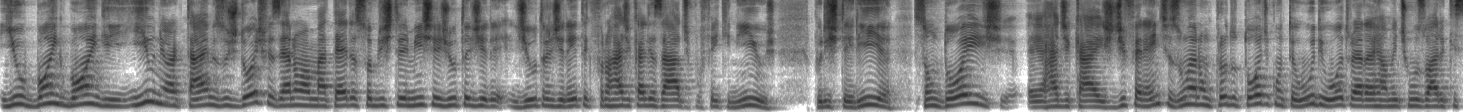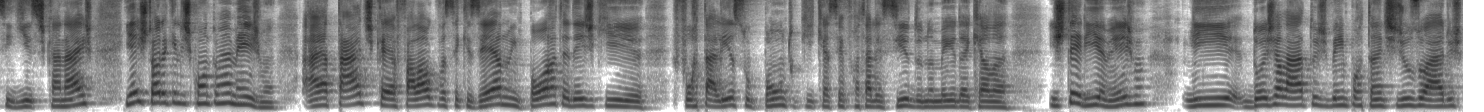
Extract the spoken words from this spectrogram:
E o Boing Boing e o New York Times, os dois fizeram uma matéria sobre extremistas de ultradireita, de ultradireita que foram radicalizados por fake news, por histeria. São dois é, radicais diferentes. Um era um produtor de conteúdo e o outro era realmente um usuário que seguia esses canais. E a história que eles contam é a mesma. A tática é falar o que você quiser, não importa, desde que fortaleça o ponto que quer ser fortalecido no meio daquela histeria mesmo e dois relatos bem importantes de usuários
